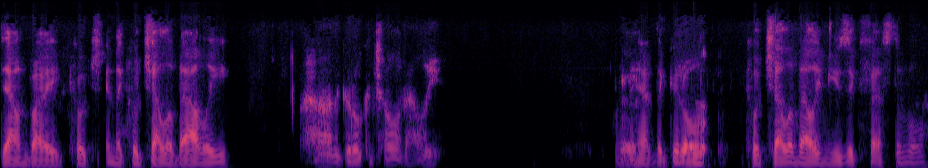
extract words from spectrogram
down by Coach in the Coachella Valley. Ah, the good old Coachella Valley. Where they have the good old Coachella Valley Music Festival.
